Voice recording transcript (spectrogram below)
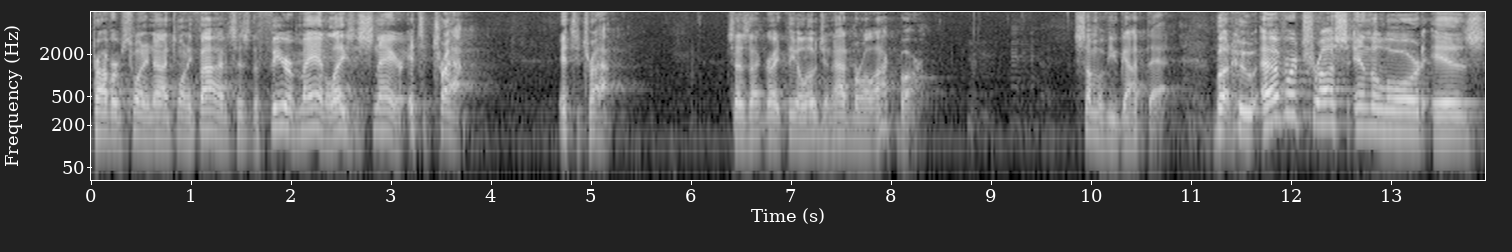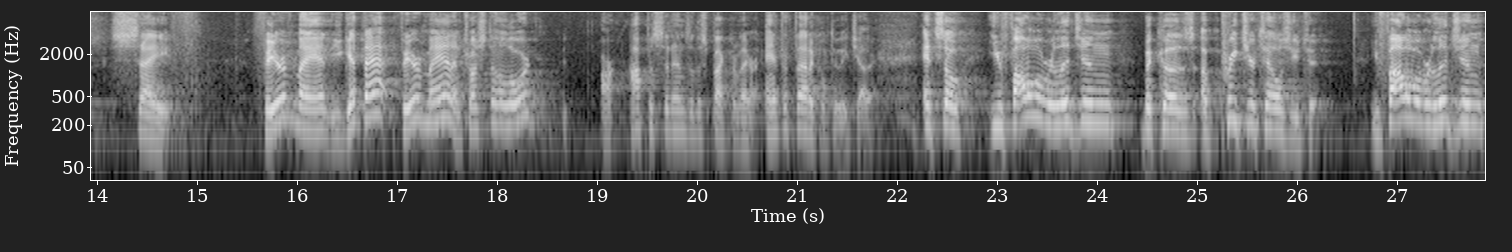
Proverbs 29 25, it says, The fear of man lays a snare. It's a trap. It's a trap. Says that great theologian Admiral Ackbar. Some of you got that. But whoever trusts in the Lord is safe. Fear of man, you get that? Fear of man and trust in the Lord are opposite ends of the spectrum. They are antithetical to each other. And so you follow a religion because a preacher tells you to. You follow a religion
